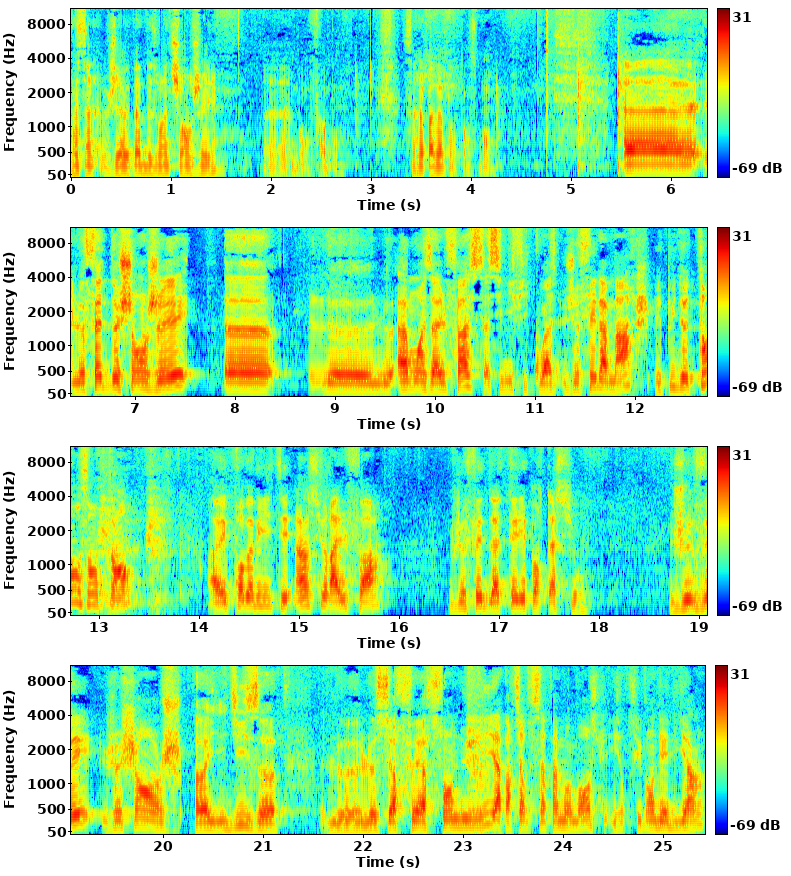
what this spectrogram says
enfin, je n'avais pas besoin de changer. bon, enfin bon, ça n'a pas d'importance. Bon. le fait de changer, le, 1 moins alpha, ça signifie quoi? Je fais la marche, et puis de temps en temps, avec probabilité 1 sur alpha, je fais de la téléportation. Je vais, je change. ils disent euh, le, surfeur s'ennuie à partir de certains moments, suivant des liens.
